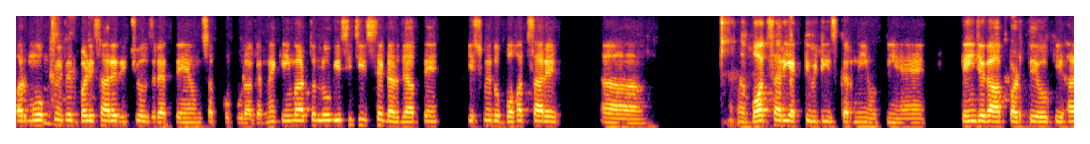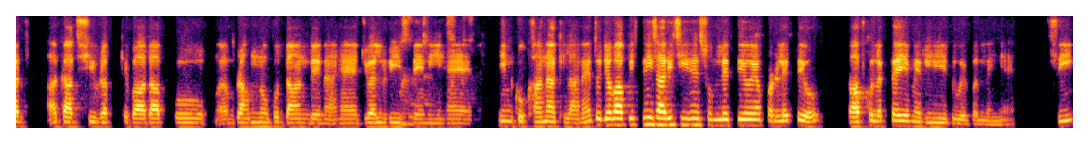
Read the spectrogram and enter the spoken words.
और मोक्ष में फिर बड़े सारे रिचुअल्स रहते हैं, उन सबको पूरा करना है। कई बार तो लोग इसी चीज़ से डर जाते हैं इसमें तो बहुत सारे बहुत सारी एक्टिविटीज़ करनी होती हैं। कई जगह आप पढ़ते हो कि हर एकादशी व्रत के बाद आपको ब्राह्मणों को दान देना है ज्वेलरीज देनी है इनको खाना खिलाना है। तो जब आप इतनी सारी चीज़ें सुन लेते हो या पढ़ लेते हो तो आपको लगता है ये मेरे लिए डुएबल नहीं है। सी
